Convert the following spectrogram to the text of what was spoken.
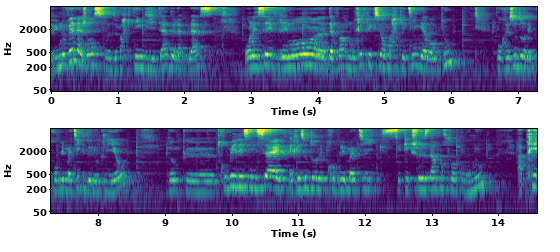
une nouvelle agence de marketing digital de la place. On essaie vraiment euh, d'avoir une réflexion en marketing avant tout pour résoudre les problématiques de nos clients. Donc trouver les insights et résoudre les problématiques, c'est quelque chose d'important pour nous. Après,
